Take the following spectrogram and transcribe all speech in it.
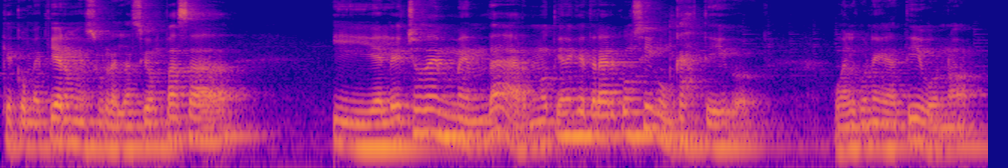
que cometieron en su relación pasada. Y el hecho de enmendar no tiene que traer consigo un castigo o algo negativo, ¿no?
